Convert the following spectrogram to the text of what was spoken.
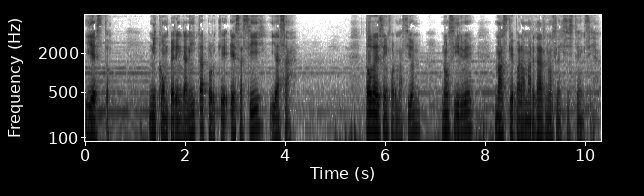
y esto. Ni con perenganita porque es así y asá. Toda esa información no sirve más que para amargarnos la existencia.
